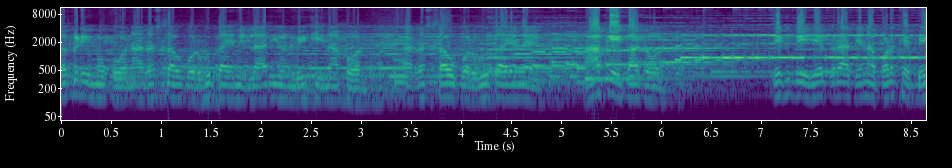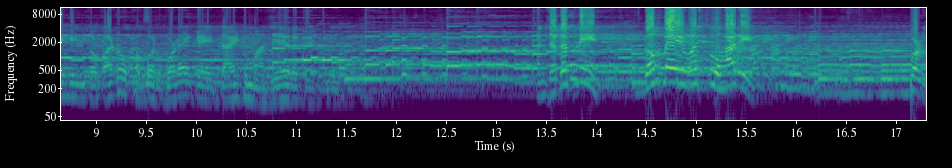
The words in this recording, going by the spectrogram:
તકડી મૂકો અને આ રસ્તા ઉપર હુતા એની લારીઓને વીખી નાખો આ રસ્તા ઉપર હુતા એને હાંકી કાઢો એક દી એક રાત એના પડખે બેહીને તો કાઢો, ખબર પડે કે ટાઈટમાં ઝેર કેટલું. જગતની ગમે એ વસ્તુ હારી. પણ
